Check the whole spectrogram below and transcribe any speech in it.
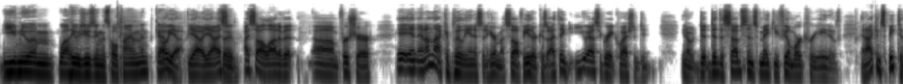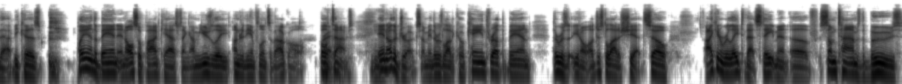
you knew him while he was using this whole time? Then Kev? Oh yeah, yeah, yeah. I, So- saw, I saw a lot of it um, for sure, and and I'm not completely innocent here myself either because I think you asked a great question. Did you know? Did, did the substance make you feel more creative? And I can speak to that because playing in the band and also podcasting, I'm usually under the influence of alcohol both Right. times Yeah. and other drugs. I mean, there was a lot of cocaine throughout the band. There was you know uh, just a lot of shit. So. I can relate to that statement of sometimes the booze,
